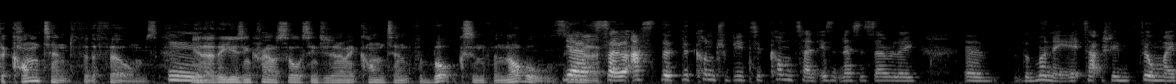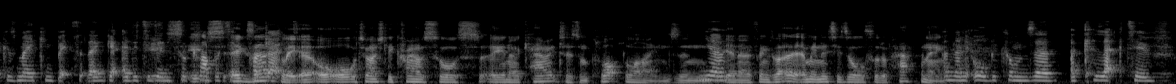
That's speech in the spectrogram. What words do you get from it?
the content for the films. Mm. You know, they're using crowdsourcing to generate content for books and for novels. Yeah, you know. so as the, the contributive content isn't necessarily uh, the money, it's actually filmmakers making bits that then get edited It's- into a collaborative exactly, project. or, or to actually crowdsource, uh, you know, characters and plot lines and Yeah. you know things like that. I mean, this is all sort of happening. And then it all becomes a, a collective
